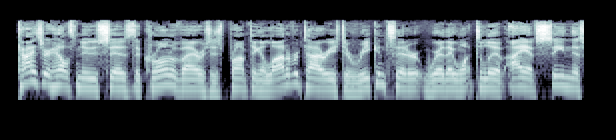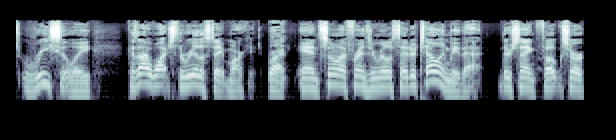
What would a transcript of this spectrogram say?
Kaiser Health News says the coronavirus is prompting a lot of retirees to reconsider where they want to live. I have seen this recently because I watch the real estate market. Right. And some of my friends in real estate are telling me that. They're saying folks are,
